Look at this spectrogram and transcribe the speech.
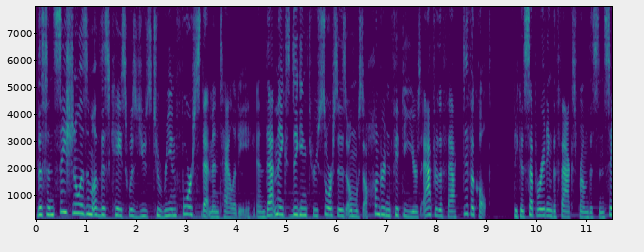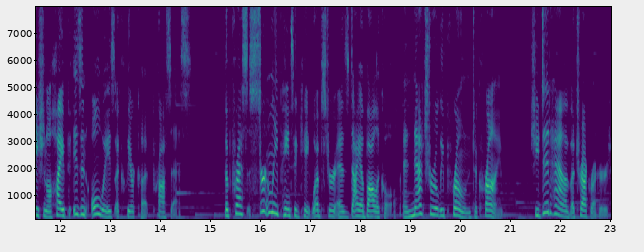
The sensationalism of this case was used to reinforce that mentality, and that makes digging through sources almost 150 years after the fact difficult, because separating the facts from the sensational hype isn't always a clear cut process. The press certainly painted Kate Webster as diabolical and naturally prone to crime. She did have a track record.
